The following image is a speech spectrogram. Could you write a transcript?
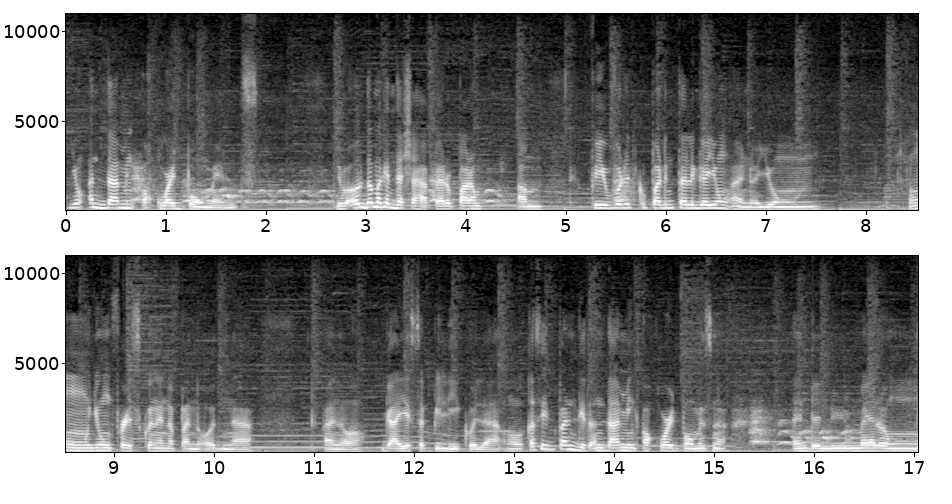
yung ang daming awkward moments. Di ba? Although maganda siya pero parang um, favorite ko pa rin talaga yung ano, yung yung, yung first ko na napanood na ano, gaya sa pelikula. Oh, kasi parang dito ang daming awkward moments na and then merong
